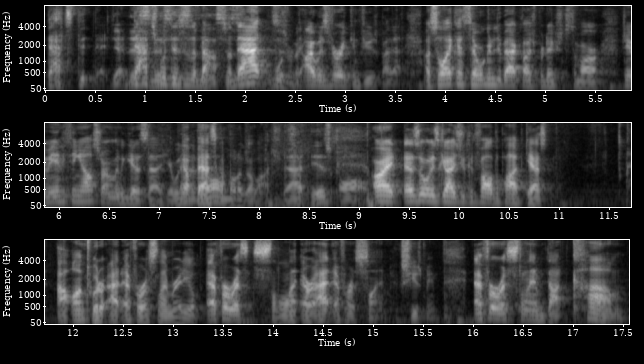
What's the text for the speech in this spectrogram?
That's the, Yeah, this- that's this what this is- is about. this so is- that w-. I was very confused by that. Uh, so like I said, we're gonna do backlash predictions tomorrow. Jamie, anything else, or I'm gonna get us out of here. We got That all. basketball to go watch. That is all. All right, as always, guys, you can follow the podcast uh, on Twitter at FRS Slam Radio, FRS Slam, or at FRS Slam, excuse me, FRSSlam.com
